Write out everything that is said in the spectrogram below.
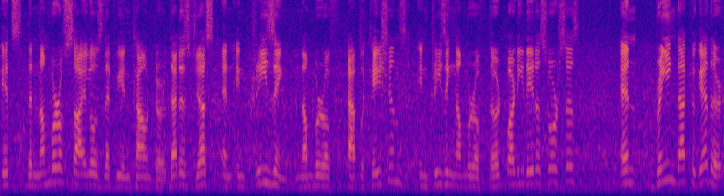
it's the number of silos that we encounter. That is just an increasing number of applications, increasing number of third-party data sources, and bringing that together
